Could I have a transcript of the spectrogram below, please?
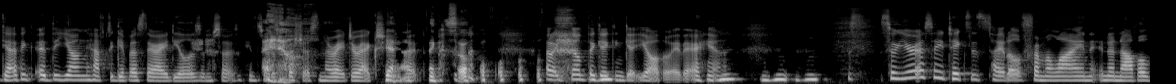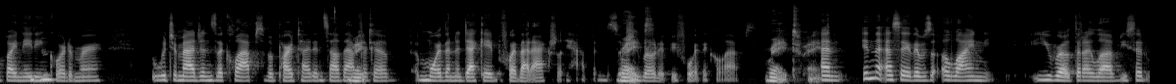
Yeah, I think uh, the young have to give us their idealism so it can sort of push us in the right direction. Yeah, but, I think so. but I don't think mm-hmm. it can get you all the way there. Yeah. Mm-hmm, mm-hmm, mm-hmm, so your essay takes its title from a line in a novel by Nadine mm-hmm. Gordimer, which imagines the collapse of apartheid in South Africa right. more than a decade before that actually happened. So right. she wrote it before the collapse. Right, right. And in the essay, there was a line you wrote that I loved. You said,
